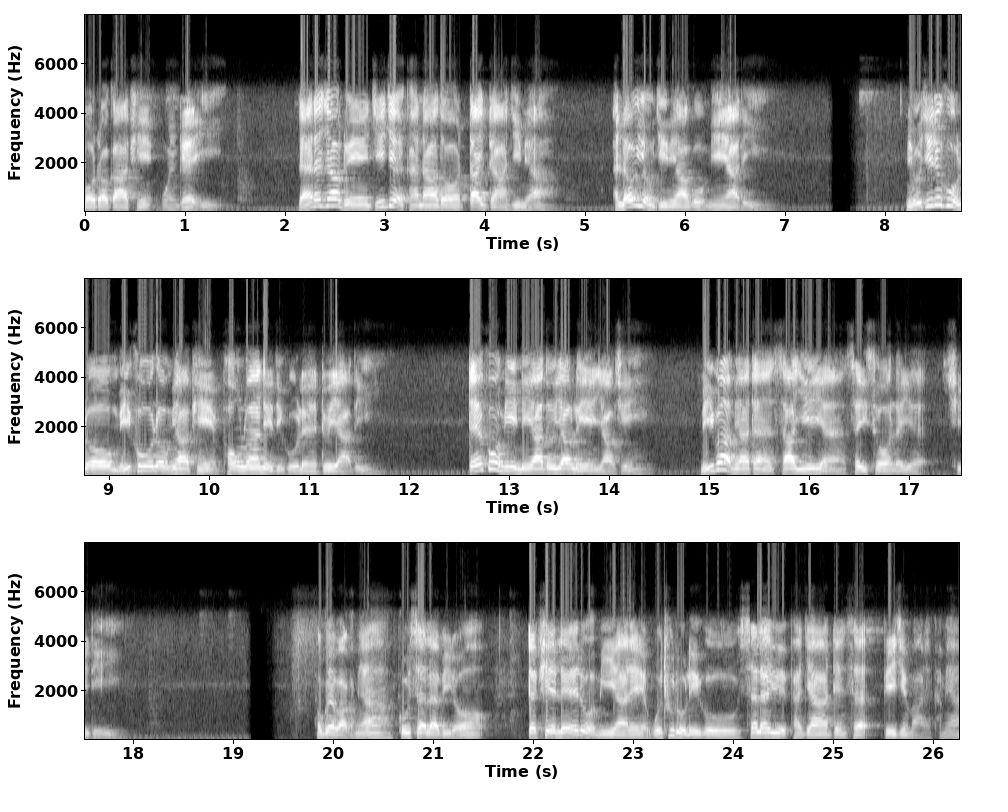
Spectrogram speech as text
မော်တော်ကားဖြင့်ဝင်ခဲ့၏လမ်းတစ်လျှောက်တွင်ကြီးကျယ်ခမ်းနားသောတိုက်တာကြီးများအလုတ်ယုံကြီးများကိုမြင်ရသည်မြို့ကြီးတစ်ခုလုံးမိခိုးလုံးများဖြင့်ဖုံးလွှမ်းနေသည်ကိုလည်းတွေ့ရသည်တဲခုမြေနေရာသို့ရောက်လျင်ရောက်ချင်းမိဘများထံစာရေးရန်စိတ်ဆောလျက်ရှိသည် ဟုတ်ကဲ့ပါခင်ဗျာကူးဆက်လက်ပြီးတော့တဖြစ်လဲလို့အမည်ရတဲ့ဝတ္ထုတို့လေးကိုဆက်လက်၍ဖတ်ကြားတင်ဆက်ပေးခြင်းပါတယ်ခင်ဗျာ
